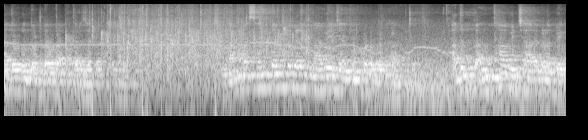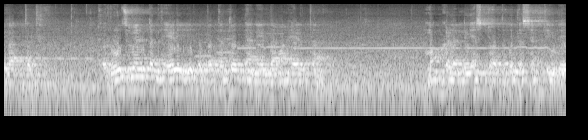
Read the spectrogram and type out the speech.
ಆದವರು ದೊಡ್ಡವರಾಗ್ತಾರೆ ನಮ್ಮ ಸಂಕಲ್ಪಗಳಿಗೆ ನಾವೇ ಜನ್ಮ ಕೊಡಬೇಕಾಗ್ತದೆ. ಅದಕ್ಕೆ ಅಂಥ ವಿಚಾರಗಳು ಬೇಕಾಗ್ತದೆ. ರೂಸ್ವೆಲ್ಟ್ ಅಂತ ಹೇಳಿ ಒಬ್ಬ ತತ್ವಜ್ಞಾನಿ ಇದ್ದವ ಹೇಳ್ತಾನೆ, ಮಕ್ಕಳಲ್ಲಿ ಎಷ್ಟು ಅದ್ಭುತ ಶಕ್ತಿ ಇದೆ.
